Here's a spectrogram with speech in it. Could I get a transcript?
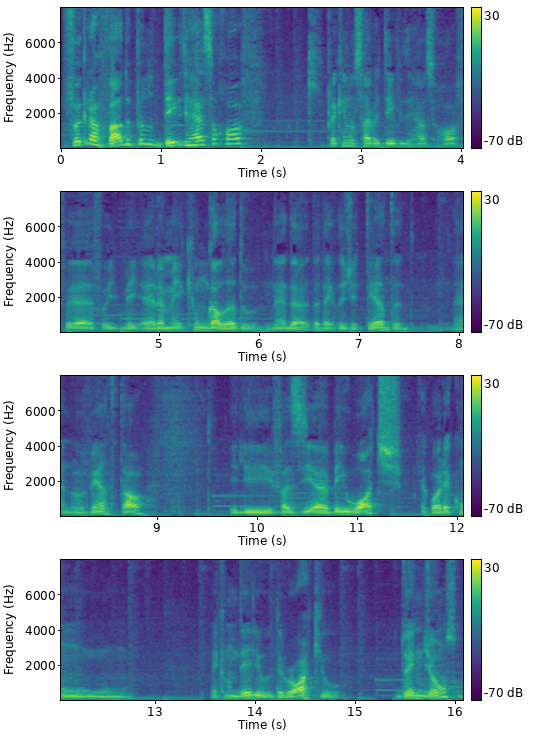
foi gravado pelo David Hasselhoff. Que, pra quem não sabe, o David Hasselhoff é, foi, era meio que um galã do, né, da, da década de 80, né, 90 e tal. Ele fazia Baywatch, que agora é com. Como é que é o nome dele? O The Rock, o Dwayne Johnson.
